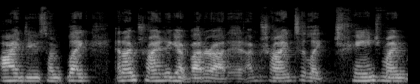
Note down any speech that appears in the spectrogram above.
I do some like, and I'm trying to get better at it. I'm trying to like change my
